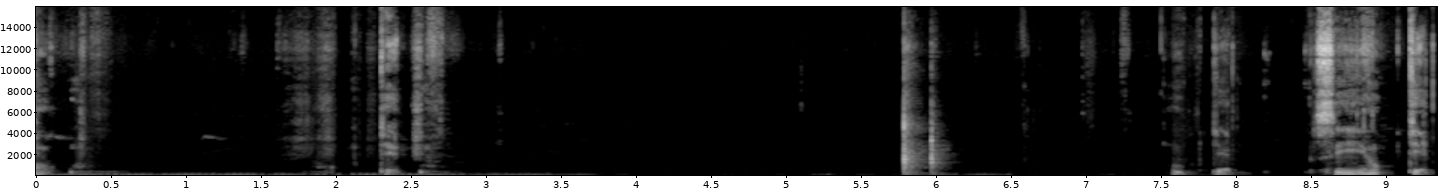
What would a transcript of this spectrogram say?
หกเจ็ดหกเจ็ดสี่หกเจ็ด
